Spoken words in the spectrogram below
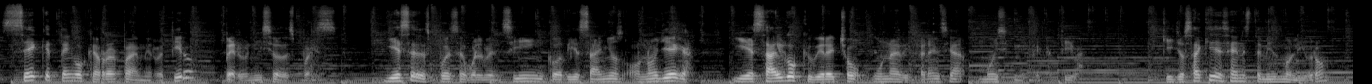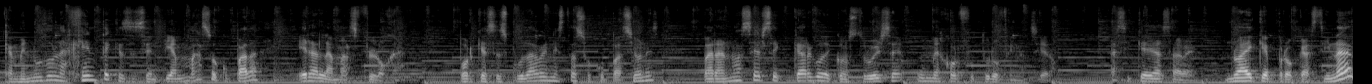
sé que tengo que ahorrar para mi retiro, pero inicio después. Y ese después se vuelve en 5, 10 años o no llega. Y es algo que hubiera hecho una diferencia muy significativa. Kiyosaki decía en este mismo libro que a menudo la gente que se sentía más ocupada era la más floja, porque se escudaba en estas ocupaciones para no hacerse cargo de construirse un mejor futuro financiero. Así que ya saben, no hay que procrastinar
